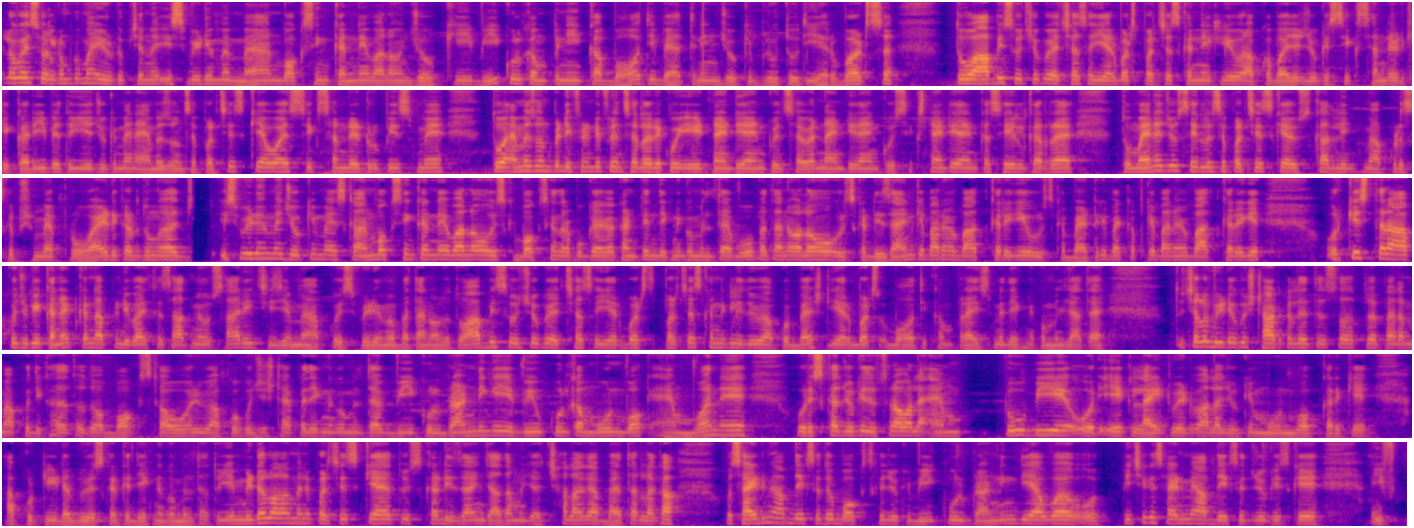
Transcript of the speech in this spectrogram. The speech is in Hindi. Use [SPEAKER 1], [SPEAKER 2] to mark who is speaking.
[SPEAKER 1] Hello guys welcome to my YouTube channel इस वीडियो में मैं अनबॉक्सिंग करने वाला हूँ जो कि वी कूल कंपनी का बहुत ही बेहतरीन जो कि ब्लूटूथ ईयरबड्स तो आप भी सोचो कोई अच्छा सा ईयरबड्स परचेस करने के लिए और आपका बजट जो कि सिक्स हंड्रेड के करीब है तो ये जो कि मैंने अमेजोन से परचेस किया हुआ है सिक्स हंड्रेड रुपीज़ में। तो अमेजोन पे डिफरेंट डिफरेंट सेलर है, कोई एट नाइन्टी नाइन कोई सेवन नाइन्टी नाइन कोई सिक्स नाइन्टी नाइन का सेल कर रहा है। तो मैंने जो सेलर से परचेस किया उसका लिंक मैं आपको डिस्क्रिप्शन में प्रोवाइड कर दूँगा। इस वीडियो में जो कि मैं इसका अनबॉक्सिंग करने वाला हूँ, इसके बॉक्स के अंदर आपको क्या क्या कंटेंट देखने को मिलता है, वो बताने वाला हूँ। और इसका डिज़ाइन के बारे में बात करेंगे, और इसका बैटरी बैकअप के बारे में बात करेंगे। और किस तरह आपको जो कि कनेक्ट करना अपने डिवाइस के साथ में, वो सारी चीज़ें मैं आपको इस वीडियो में बताने वाला हूँ। तो आप भी सोचो कि अच्छा से ईयरबड्स परचेस करने के लिए जो आपको बेस्ट ईयरबड्स बहुत ही कम प्राइस में देखने को मिल जाता है। तो चलो वीडियो को स्टार्ट कर लेते हैं। सबसे पहले मैं आपको दिखा देता हूँ तो बॉक्स का ओवरव्यू आपको कुछ इस टाइप का देखने को मिलता है। वी कूल ब्रांडिंग है। ये वी कूल का मून वॉक एम है और इसका जो कि दूसरा वाला एम टू भी है और एक लाइट वेट वाला जो कि मून वॉक करके आपको टी डब्ल्यू एस करके देखने को मिलता है। तो ये मिडल वाला मैंने परचेस किया है तो इसका डिज़ाइन ज़्यादा मुझे अच्छा लगा, बेहतर लगा। और साइड में आप देख सकते हो बॉक्स का जो कि वी कूल ब्रांडिंग दिया हुआ है और पीछे के साइड में आप देख सकते हो जो कि इसके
